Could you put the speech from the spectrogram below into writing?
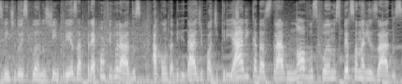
Dos 22 planos de empresa pré-configurados, a contabilidade pode criar e cadastrar novos planos personalizados.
